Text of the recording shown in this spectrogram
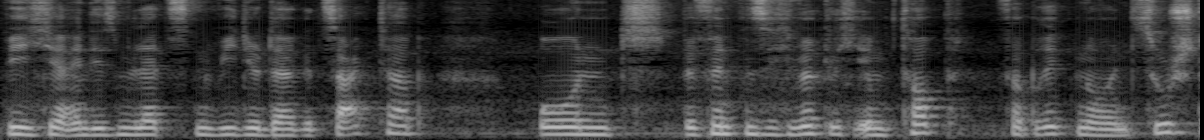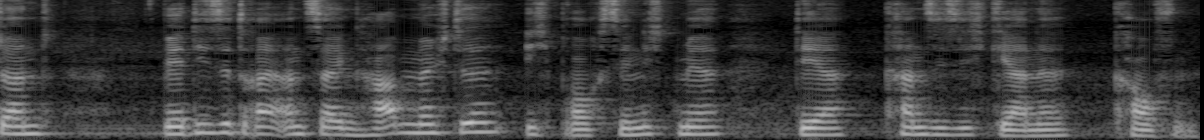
wie ich ja in diesem letzten Video da gezeigt habe und befinden sich wirklich im top fabrikneuen Zustand. Wer diese drei Anzeigen haben möchte, ich brauche sie nicht mehr, der kann sie sich gerne kaufen.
